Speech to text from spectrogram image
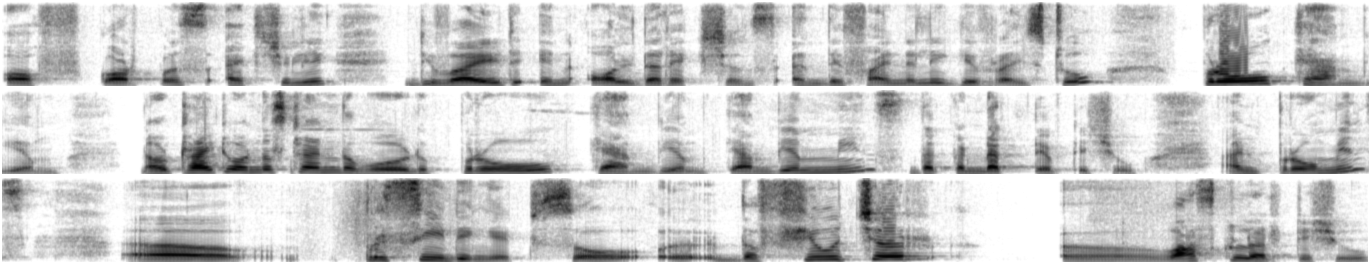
of corpus actually divide in all directions and they finally give rise to procambium now try to understand the word procambium. Cambium means the conductive tissue and pro means uh, preceding it. So, uh, the future vascular tissue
